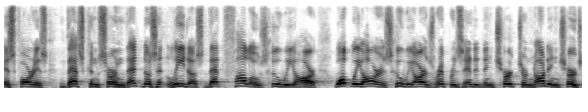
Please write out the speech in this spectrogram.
as far as that's concerned. That doesn't lead us, that follows who we are. What we are is who we are as represented in church or not in church.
